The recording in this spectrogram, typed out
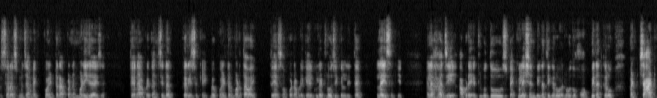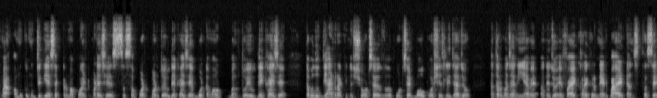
સરસ મજાનો એક પોઈન્ટર આપણને મળી જાય છે તેને આપણે કન્સિડર કરી શકીએ. એક બે પોઈન્ટર મળતા હોય તો એ સપોર્ટ આપણે કેલ્ક્યુલેટ લોજિકલ રીતે લઈ શકીએ. એટલે હાજી આપણે એટલું બધું સ્પેક્યુલેશન બી નથી કરવું, એટલું બધું હોપ બી નથી કરવું, પણ ચાર્ટમાં અમુક અમુક જગ્યાએ સેક્ટરમાં પોઈન્ટ મળે છે સપોર્ટ મળતો એવું દેખાય છે બોટમ આઉટ બનતું એવું દેખાય છે. તો બધું ધ્યાન રાખીને શોર્ટ સાઈડ અથવા પુટ સાઈડ બહુ કોશિયસલી જાજો, નતર મજા નહીં આવે. અને જો એફઆઈ ખરેખર નેટ બાય ટન્સ થશે,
